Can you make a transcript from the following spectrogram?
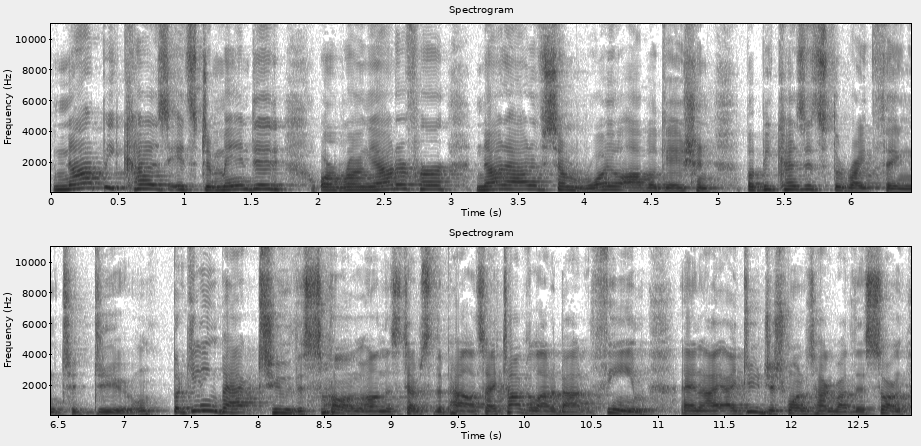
not because it's demanded or wrung out of her, not out of some royal obligation, but because it's the right thing to do. But getting back to the song on the steps of the palace, I talk a lot about theme, and I, I do just want to talk about this song.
